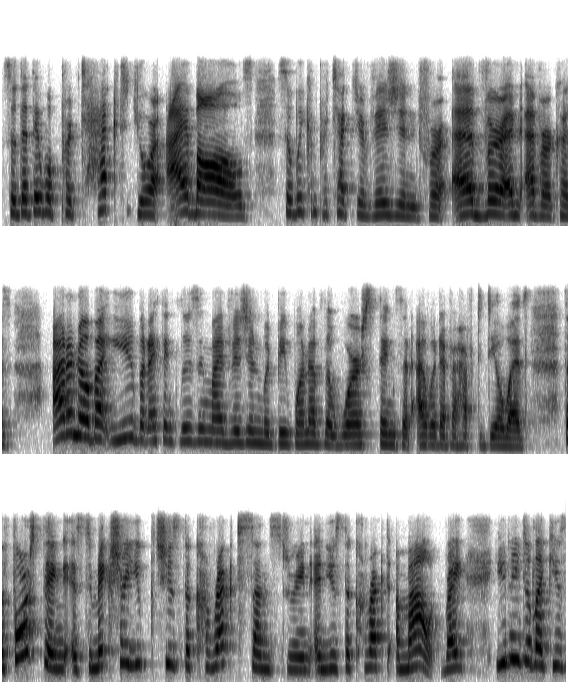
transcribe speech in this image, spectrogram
so that they will protect your eyeballs so we can protect your vision forever and ever. Because I don't know about you, but I think losing my vision would be one of the worst things that I would ever have to deal with. The fourth thing is to make sure you choose the correct sunscreen and use the correct amount, right? You need to like use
